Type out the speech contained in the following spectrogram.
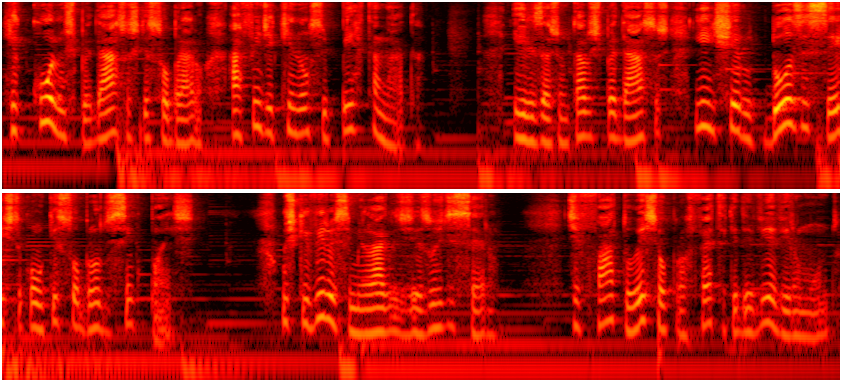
Recolham os pedaços que sobraram, a fim de que não se perca nada. Eles ajuntaram os pedaços e encheram doze cestos com o que sobrou dos cinco pães. Os que viram esse milagre de Jesus disseram: De fato, este é o profeta que devia vir ao mundo.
